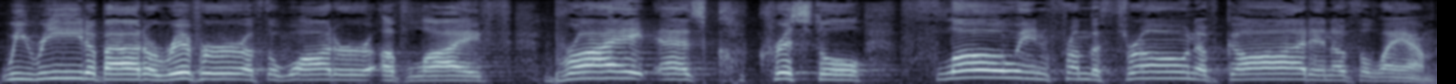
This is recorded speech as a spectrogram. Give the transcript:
we read about a river of the water of life, bright as crystal, flowing from the throne of God and of the Lamb.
